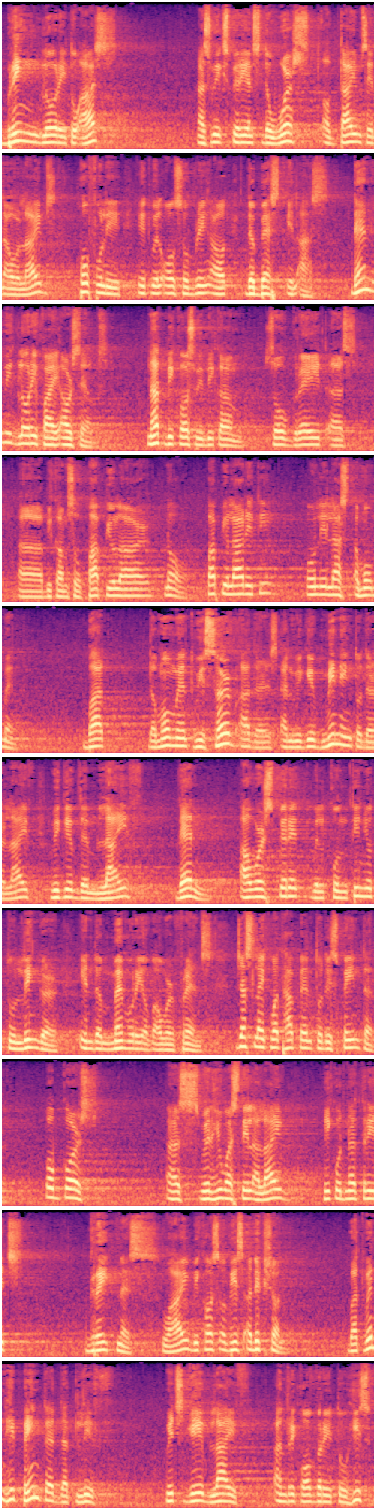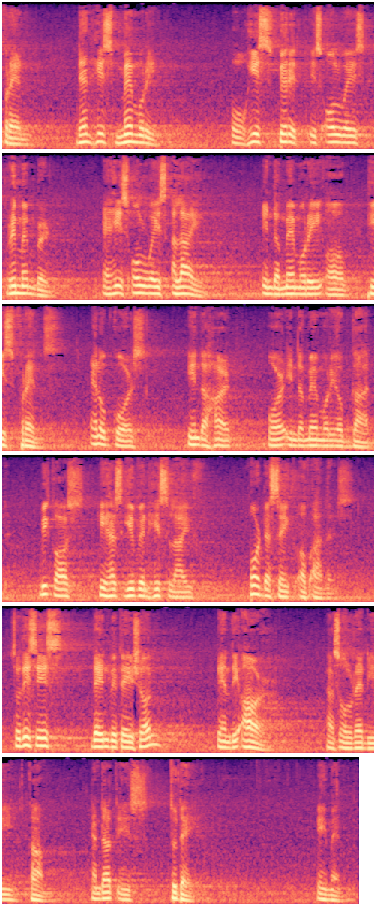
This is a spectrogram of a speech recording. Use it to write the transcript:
bring glory to us as we experience the worst of times in our lives. Hopefully, it will also bring out the best in us. Then we glorify ourselves, not because we become so great as uh, become so popular. No, popularity only lasts a moment. But the moment we serve others and we give meaning to their life, we give them life, then our spirit will continue to linger in the memory of our friends. Just like what happened to this painter. Of course, as when he was still alive, he could not reach greatness. Why? Because of his addiction. But when he painted that leaf, which gave life and recovery to his friend, then his memory or his spirit is always remembered and he is always alive in the memory of his friends. And of course, in the heart or in the memory of God because he has given his life for the sake of others. So this is the invitation and the hour has already come, and that is today. Amen.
